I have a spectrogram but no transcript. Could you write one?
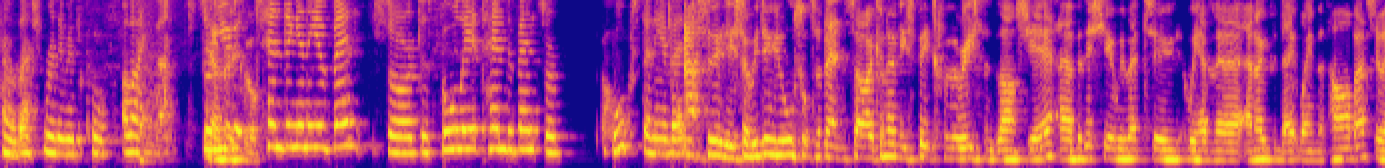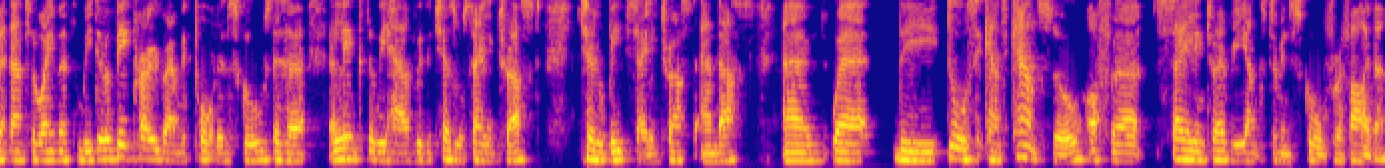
Oh, that's really, really cool. I like that. So Yeah, are you very cool. attending any events or does Boleh attend events or host any events? Absolutely. So we do all sorts of events. So I can only speak for the recent last year, uh, but this year we went to we had a, an open day at Weymouth Harbour. So we went down to Weymouth and we do a big program with Portland schools. There's a, a link that we have with the Chesil Sailing Trust, Chesil Beach Sailing Trust, and us, um, where the Dorset County Council offer sailing to every youngster in school for a fiver.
